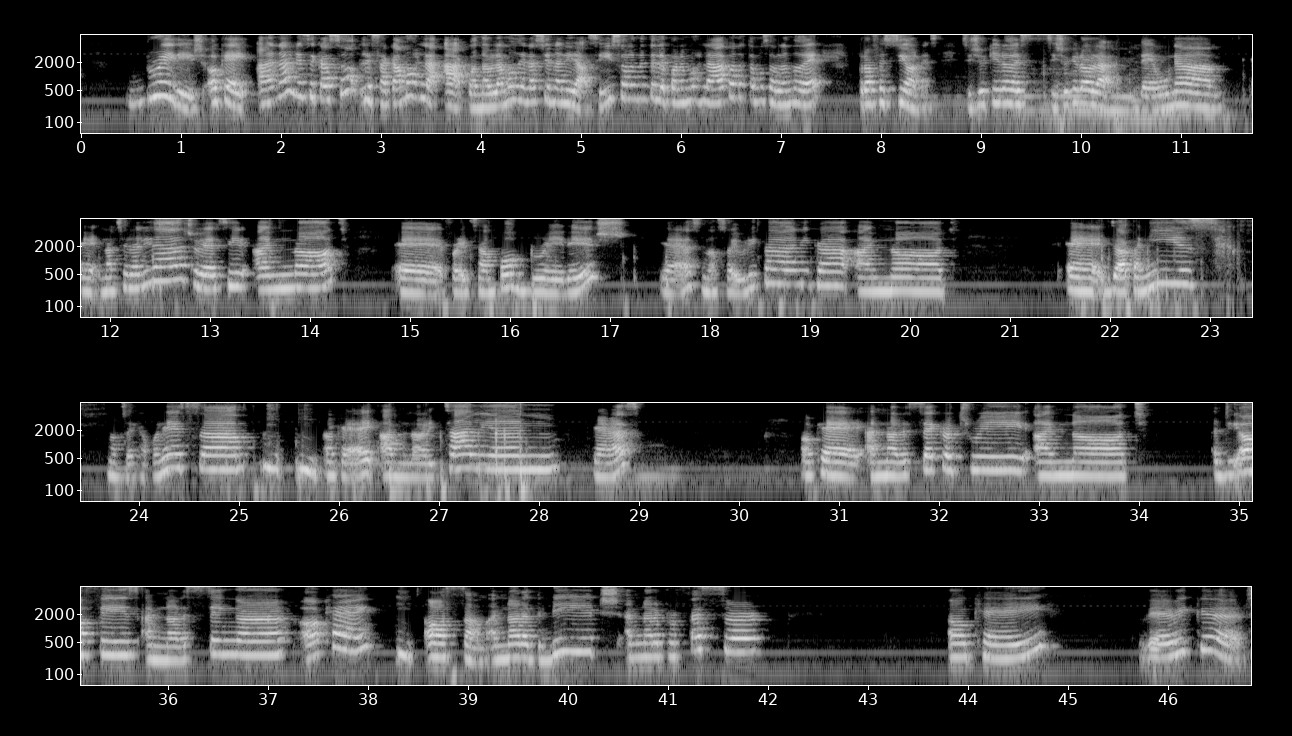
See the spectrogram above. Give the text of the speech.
British. Ok, Ana, en ese caso le sacamos la A cuando hablamos de nacionalidad, ¿sí? Solamente le ponemos la A cuando estamos hablando de profesiones. Si yo quiero, si yo quiero hablar de una eh, nacionalidad, yo voy a decir I'm not, eh, for example, British. Yes, no soy británica. I'm not eh, Japanese no soy japonesa. Okay, I'm not Italian. Yes. Okay, I'm not a secretary. I'm not at the office. I'm not a singer. Okay, awesome. I'm not at the beach. I'm not a professor. Okay, very good.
